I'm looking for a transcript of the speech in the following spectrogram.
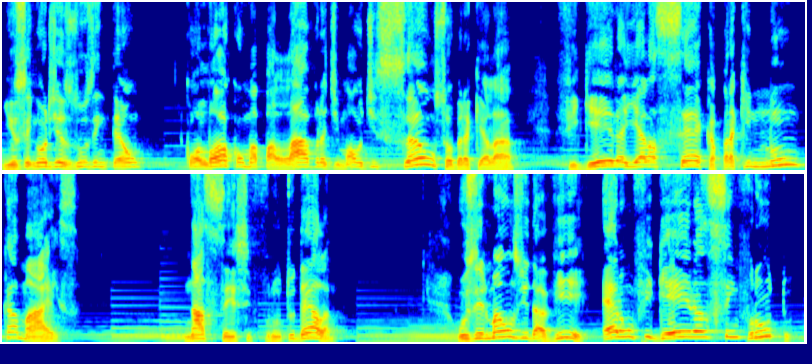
E o Senhor Jesus então coloca uma palavra de maldição sobre aquela figueira e ela seca para que nunca mais nascesse fruto dela. Os irmãos de Davi eram figueiras sem fruto,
